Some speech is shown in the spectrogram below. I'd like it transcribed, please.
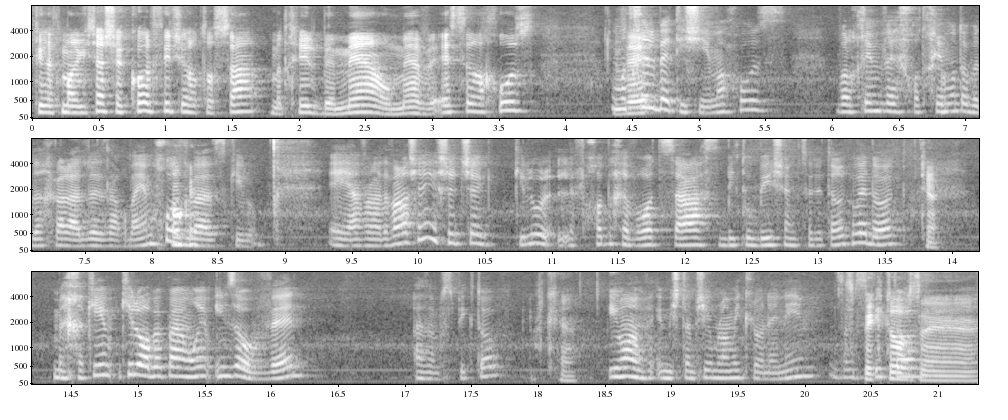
כאילו את מרגישה שכל פיצ'ר את עושה מתחיל ב-100 או 110 אחוז. הוא ו- מתחיל ב-90 אחוז, והולכים וחותכים אותו בדרך כלל עד לאיזה 40 אחוז, אוקיי. ואז כאילו. אה, אבל הדבר השני, אני חושבת שכאילו, לפחות בחברות SaaS, B2B שהן קצת יותר כבדות, כן, מחכים, כאילו הרבה פעמים אומרים, אם זה עובד, אז זה מספיק טוב. כן. אם המשתמשים לא מתלוננים, זה מספיק מספיק טוב. טוב זה...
